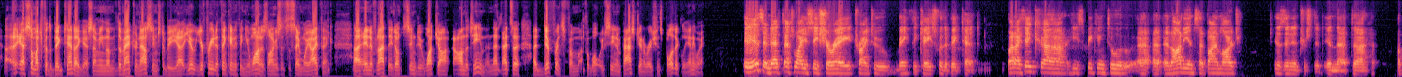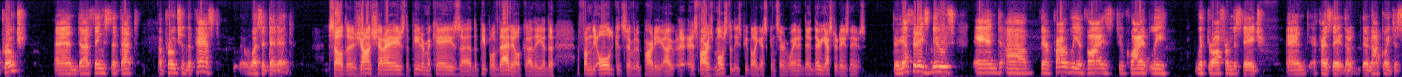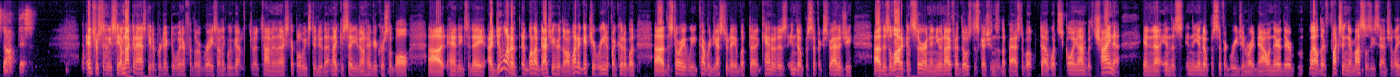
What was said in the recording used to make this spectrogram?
Uh, yeah, so much for the big tent, I guess. I mean, the, the mantra now seems to be uh, you, you're free to think anything you want as long as it's the same way I think. Uh, and if not, they don't seem to want you on the team. And that, that's a, a difference from, from what we've seen in past generations politically, anyway. It is, and that, that's why you see Charest trying to make the case for the big tent. But I think uh, he's speaking to a, a, an audience that, by and large, isn't interested in that uh, approach and uh, thinks that that approach in the past was a dead end. So the Jean Charest, the Peter MacKays, uh, the people of that ilk, uh, the the from the old Conservative Party, uh, as far as most of these people, I guess, concerned, Wayne, they're, they're yesterday's news. They're yesterday's news, and uh, they're probably advised to quietly withdraw from the stage, and because they they're, they're not going to stop this interesting to see. I'm not going to ask you to predict a winner for the race. I think we've got time in the next couple of weeks to do that. And like you say, you don't have your crystal ball uh, handy today. I do want to, while I've got you here, though, I want to get your read, if I could, about uh, the story we covered yesterday about uh, Canada's Indo-Pacific strategy. Uh, there's a lot of concern, and you and I have had those discussions in the past about uh, what's going on with China in uh, in this in the Indo-Pacific region right now, and they're they're well, they're flexing their muscles essentially.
